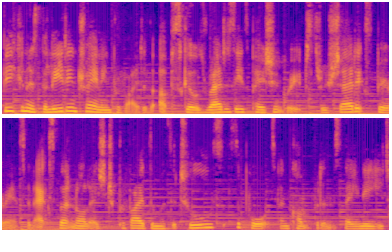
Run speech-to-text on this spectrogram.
Beacon is the leading training provider that upskills rare disease patient groups through shared experience and expert knowledge to provide them with the tools, support, and confidence they need.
